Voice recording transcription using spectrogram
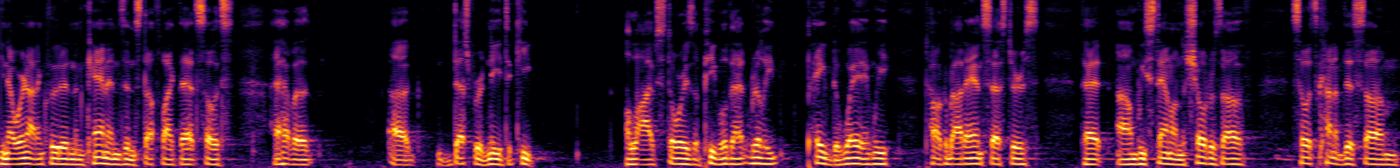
you know, we're not included in canons and stuff like that. So it's, I have a, a desperate need to keep alive stories of people that really paved the way. And we talk about ancestors that um, we stand on the shoulders of. So it's kind of this um,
